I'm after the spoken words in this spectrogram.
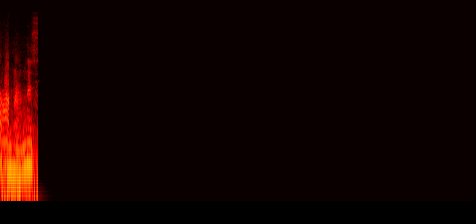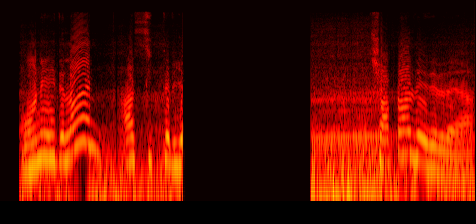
Ananı O neydi lan? Az siktir ya. Çapraz değdi bir de ya.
